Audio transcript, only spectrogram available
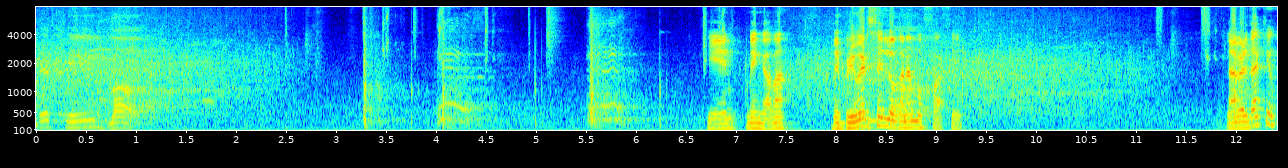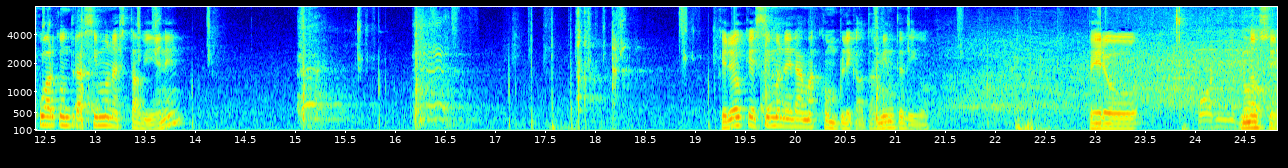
15 love. Bien, venga, va. El primer set lo ganamos fácil. La verdad es que jugar contra Simon está bien, ¿eh? Creo que Simon era más complicado, también te digo. Pero 40 no sé.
